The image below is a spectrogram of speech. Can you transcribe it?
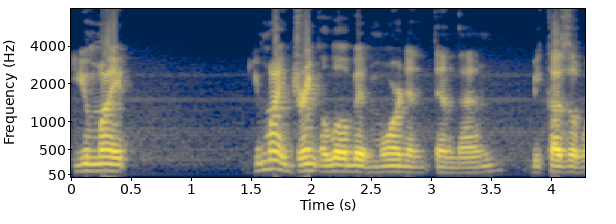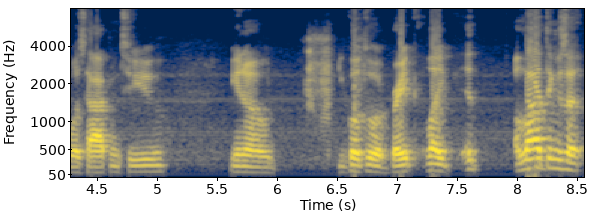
you might you might drink a little bit more than, than them because of what's happened to you. You know, you go through a break. Like it, a lot of things. That,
